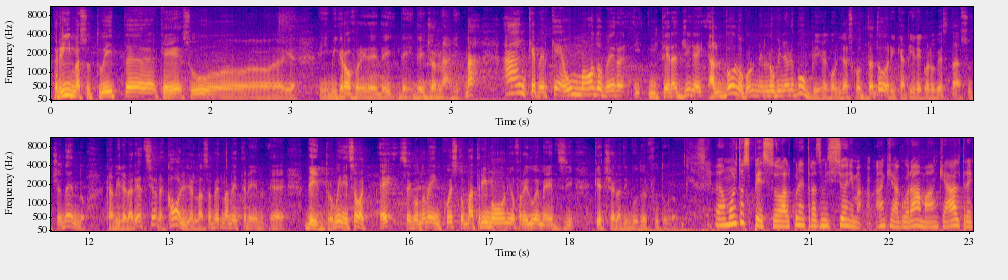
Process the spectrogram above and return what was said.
prima su Twitter che sui uh, microfoni dei, dei, dei, giornali. Ma anche perché è un modo per interagire al volo con l'opinione pubblica, con gli ascoltatori, capire quello che sta succedendo, capire la reazione, coglierla, saperla mettere eh, dentro. Quindi insomma è secondo me in questo matrimonio fra i due mezzi che c'è la TV del futuro. Eh, molto spesso alcune trasmissioni, ma anche Agora, ma anche altre,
